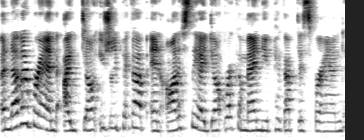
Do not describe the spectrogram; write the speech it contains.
Another brand I don't usually pick up, and honestly, I don't recommend you pick up this brand.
